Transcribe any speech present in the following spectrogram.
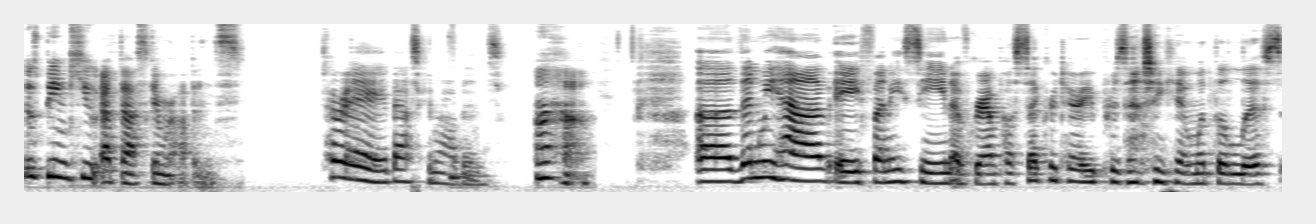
just being cute at Baskin Robbins. Hooray, Baskin Robbins. Uh huh. Uh, then we have a funny scene of Grandpa's secretary presenting him with the list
